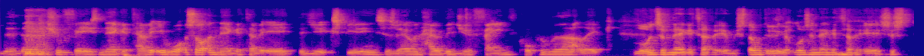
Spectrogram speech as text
the, the initial phase negativity. What sort of negativity did you experience as well, and how did you find coping with that? Like, Loads of negativity. We still do get loads of negativity. It's just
